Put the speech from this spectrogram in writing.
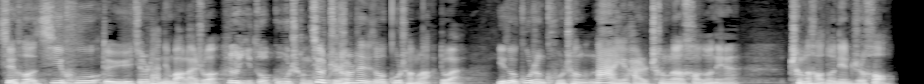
最后几乎对于君士坦丁堡来说，就一座孤城，就只剩这一座孤城了。对，一座孤城苦撑，那也还是撑了好多年，撑了好多年之后。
